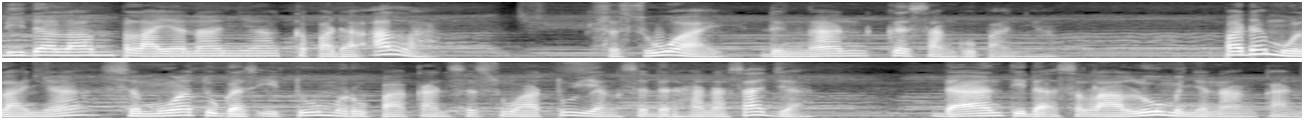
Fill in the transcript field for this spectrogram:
di dalam pelayanannya kepada Allah sesuai dengan kesanggupannya. Pada mulanya, semua tugas itu merupakan sesuatu yang sederhana saja dan tidak selalu menyenangkan.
